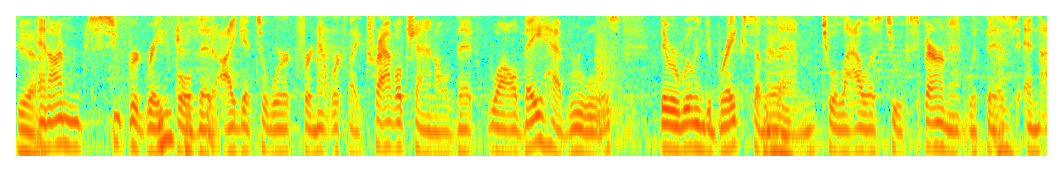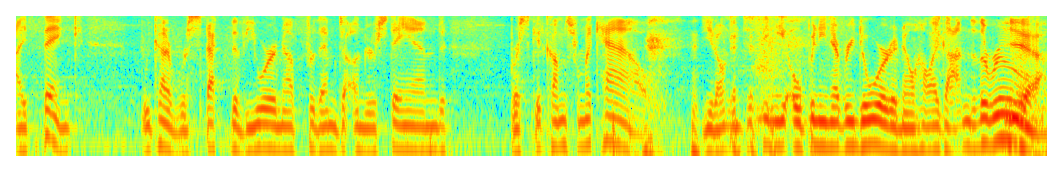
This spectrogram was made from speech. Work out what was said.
Yeah. And I'm super grateful that I get to work for a network like Travel Channel that while they have rules, they were willing to break some of them to allow us to experiment with this. And I think we kind of respect the viewer enough for them to understand brisket comes from a cow. You don't need to see me opening every door to know how I got into the room. Yeah,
